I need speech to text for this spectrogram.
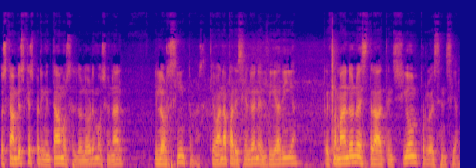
los cambios que experimentamos, el dolor emocional y los síntomas que van apareciendo en el día a día, reclamando nuestra atención por lo esencial.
